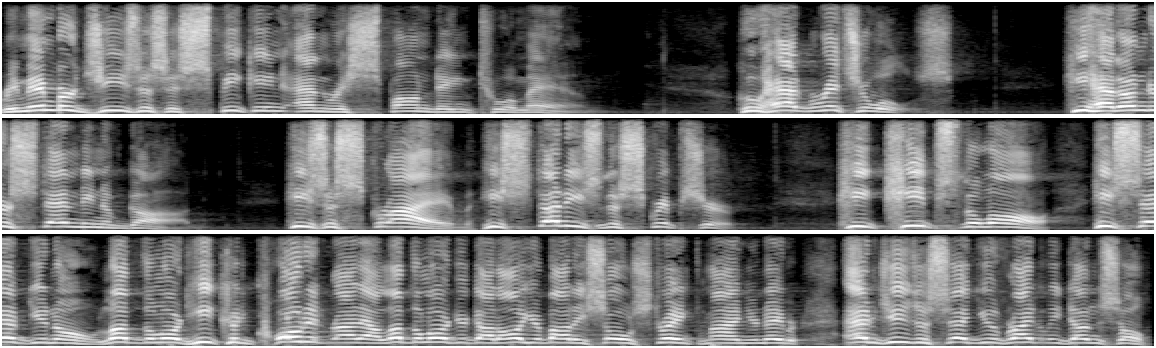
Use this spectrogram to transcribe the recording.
Remember, Jesus is speaking and responding to a man who had rituals. He had understanding of God. He's a scribe. He studies the scripture. He keeps the law. He said, you know, love the Lord. He could quote it right out. Love the Lord your God, all your body, soul, strength, mind, your neighbor. And Jesus said, You have rightly done so.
